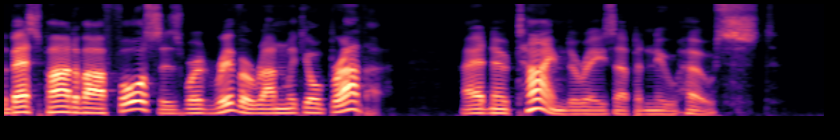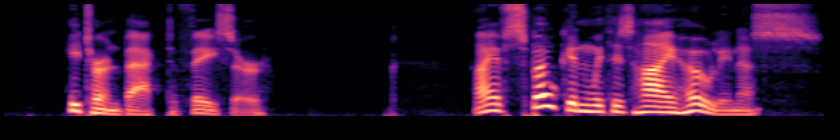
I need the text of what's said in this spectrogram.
The best part of our forces were at Riverrun with your brother. I had no time to raise up a new host. He turned back to face her. I have spoken with His High Holiness.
